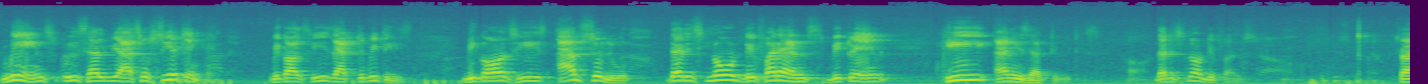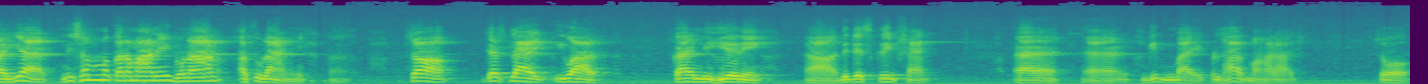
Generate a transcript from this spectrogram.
means we shall be associating him because his activities, because he is absolute, there is no difference between he and his activities. Oh, there is no difference. So here, nisamma karmani gunan atulani. So, just like you are kindly hearing uh, the description uh, uh, given by Prahlad Maharaj. So,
